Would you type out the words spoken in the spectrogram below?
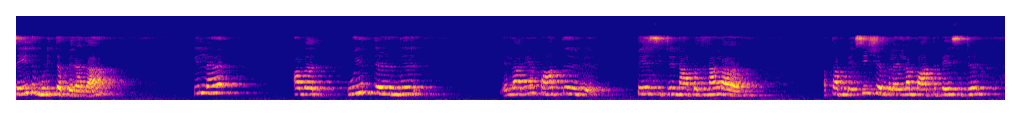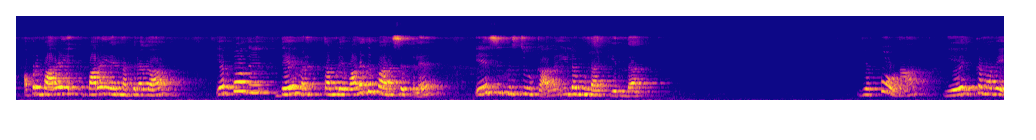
செய்து முடித்த பிறகா? இல்ல அவர் உயிர்த்தெழுந்து எல்லாரையும் பார்த்து பேசிட்டு நாற்பது நாள் தம்முடைய சீஷர்களை எல்லாம் பார்த்து பேசிட்டு அப்புறம் பறை பறை ஏறின பிறகா எப்போது தேவன் தம்முடைய வலது பாரிசத்தில் இயேசு கிறிஸ்துவுக்காக இடம் உண்டாக்கி இருந்தார் எப்போனா ஏற்கனவே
